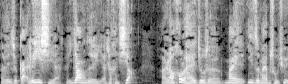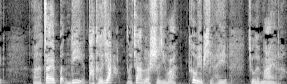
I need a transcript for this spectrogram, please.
呃，就改了一些，样子也是很像啊。然后后来就是卖一直卖不出去，啊，在本地打特价，那价格十几万，特别便宜就给卖了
